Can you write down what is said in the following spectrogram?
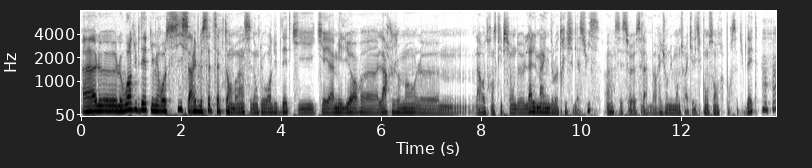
Euh, le, le World Update numéro 6 arrive le 7 septembre. hein. C'est donc le World Update qui, qui améliore euh, largement le, la retranscription de l'Allemagne, de l'Autriche et de la Suisse. hein. C'est ce- c'est la région du monde sur laquelle ils se concentrent pour cet update. Mhm.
